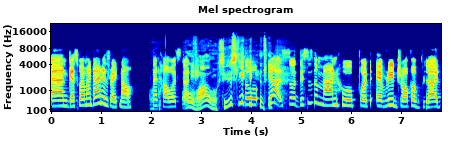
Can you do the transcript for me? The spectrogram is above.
And guess where my dad is right now? He's At Howard oh, oh wow. Seriously? So yeah, so this is a man who put every drop of blood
